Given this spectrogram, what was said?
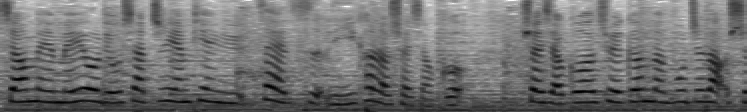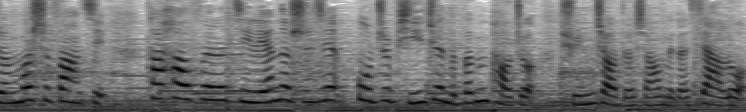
小美没有留下只言片语，再次离开了帅小哥。帅小哥却根本不知道什么是放弃，他耗费了几年的时间，不知疲倦地奔跑着，寻找着小美的下落。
